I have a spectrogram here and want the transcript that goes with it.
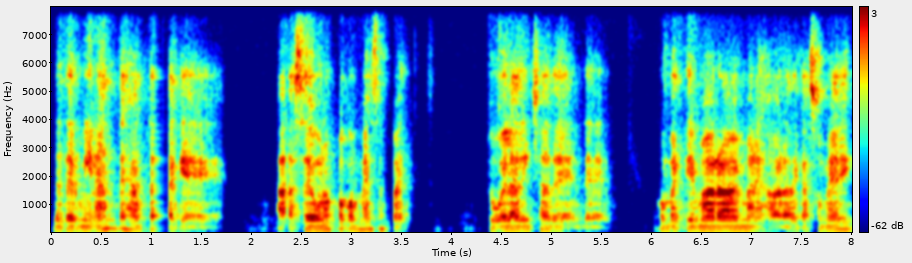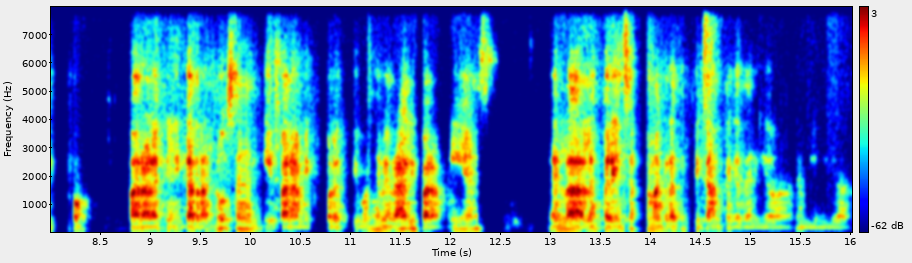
determinantes hasta que hace unos pocos meses pues tuve la dicha de, de convertirme ahora en manejadora de caso médico para la clínica Translucen y para mi colectivo en general y para mí es, es la, la experiencia más gratificante que he tenido en mi vida.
